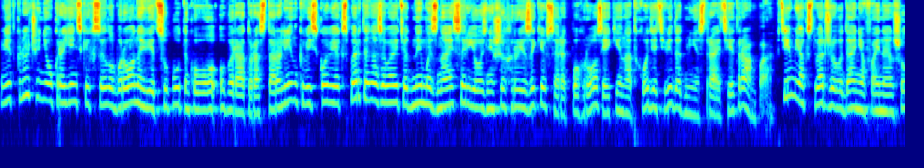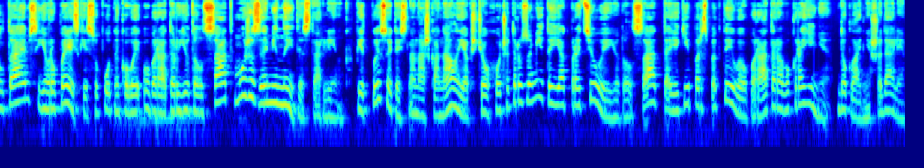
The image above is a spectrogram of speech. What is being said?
Відключення українських сил оборони від супутникового оператора Starlink військові експерти називають одним із найсерйозніших ризиків серед погроз, які надходять від адміністрації Трампа. Втім, як стверджує видання Financial Times, європейський супутниковий оператор Eutelsat може замінити Starlink. Підписуйтесь на наш канал, якщо хочете розуміти, як працює Eutelsat та які перспективи оператора в Україні. Докладніше далі.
